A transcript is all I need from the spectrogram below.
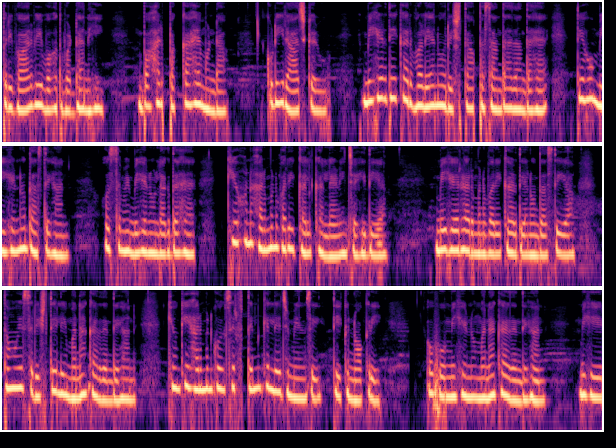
ਪਰਿਵਾਰ ਵੀ ਬਹੁਤ ਵੱਡਾ ਨਹੀਂ, ਬਾਹਰ ਪੱਕਾ ਹੈ ਮੁੰਡਾ। ਕੁੜੀ ਰਾਜ ਕਰੂ। ਮਿਹਰ ਦੇ ਘਰ ਵਾਲਿਆਂ ਨੂੰ ਰਿਸ਼ਤਾ ਪਸੰਦ ਆ ਜਾਂਦਾ ਹੈ ਤੇ ਉਹ ਮਿਹਰ ਨੂੰ ਦੱਸਦੇ ਹਨ। ਉਸ ਸਮੇਂ ਮਿਹਰ ਨੂੰ ਲੱਗਦਾ ਹੈ ਕਿ ਹੁਣ ਹਰਮਨ ਬਾਰੇ ਗੱਲ ਕਰ ਲੈਣੀ ਚਾਹੀਦੀ ਆ ਮਿਹਰ ਹਰਮਨ ਬਾਰੇ ਘਰਦਿਆਂ ਨੂੰ ਦੱਸਦੀ ਆ, ਤਾਂ ਉਹ ਇਸ ਰਿਸ਼ਤੇ ਲਈ ਮਨਾ ਕਰ ਦਿੰਦੇ ਹਨ, ਕਿਉਂਕਿ ਹਰਮਨ ਕੋਲ ਸਿਰਫ 3 ਕਿੱਲੇ ਜ਼ਮੀਨ ਸੀ ਤੇ ਇੱਕ ਨੌਕਰੀ। ਉਹ ਮਿਹਰ ਨੂੰ ਮਨਾ ਕਰ ਦਿੰਦੇ ਹਨ। ਮਿਹਰ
